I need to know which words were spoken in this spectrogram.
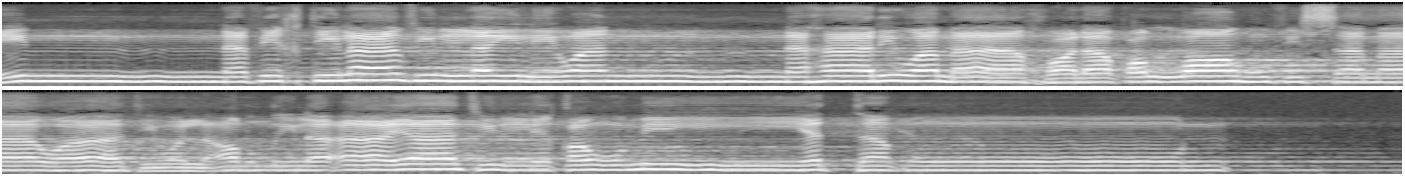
إن في اختلاف الليل والنهار وما خلق الله في السماوات والأرض لآيات لقوم يتقون.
